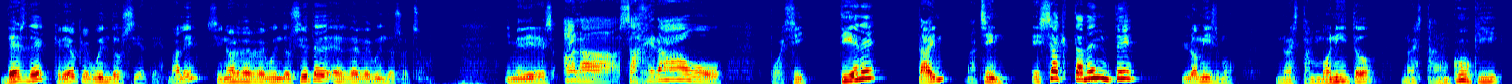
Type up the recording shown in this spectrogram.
Desde, creo que Windows 7, ¿vale? Si no es desde Windows 7, es desde Windows 8. Y me diréis, ¡hala! ¡Exagerado! Pues sí, tiene Time Machine. Exactamente lo mismo. No es tan bonito, no es tan cookie,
